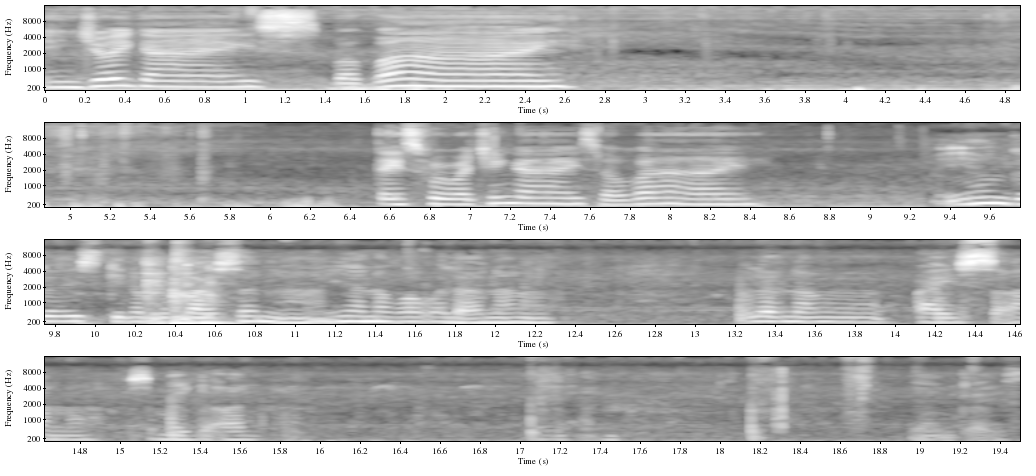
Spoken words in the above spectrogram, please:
Enjoy guys. Bye-bye. Thanks for watching guys. Bye-bye. Ayan guys, kinabukasan na. Ayan, nawawala ng wala ng ice sa ano, sa may daan. Ayan. Ayan guys.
